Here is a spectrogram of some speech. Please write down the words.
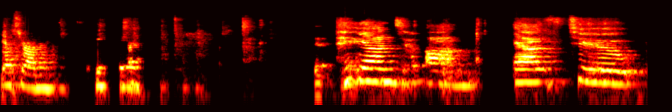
Yes, your honor. And, um, as to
